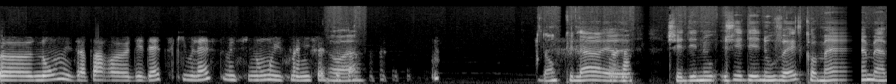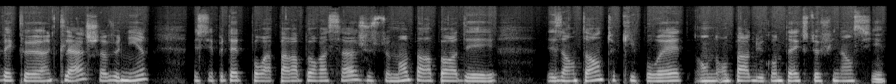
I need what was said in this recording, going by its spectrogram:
Euh, Non, mis à part euh, des dettes qui me laissent, mais sinon, il se manifeste pas. Donc là, euh, j'ai des, j'ai des nouvelles quand même avec un clash à venir. Et c'est peut-être pour, par rapport à ça, justement, par rapport à des, des ententes qui pourraient être, on, parle du contexte financier.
